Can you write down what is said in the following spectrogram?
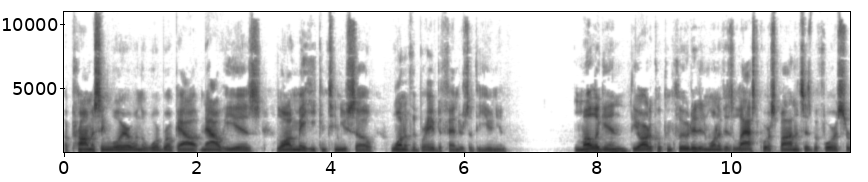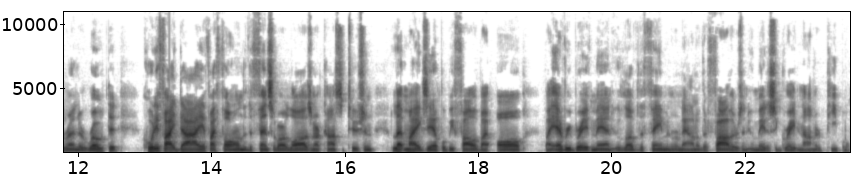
A promising lawyer when the war broke out, now he is, long may he continue so, one of the brave defenders of the Union. Mulligan, the article concluded, in one of his last correspondences before his surrender, wrote that Quote, If I die, if I fall in the defense of our laws and our Constitution, let my example be followed by all, by every brave man who loved the fame and renown of their fathers and who made us a great and honored people.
